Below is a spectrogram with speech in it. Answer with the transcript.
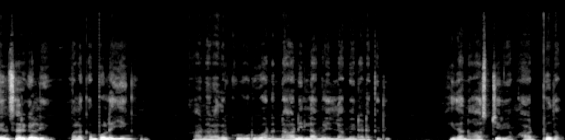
சென்சர்கள் வழக்கம் போல் இயங்கும். ஆனால் அதற்கு உருவான நான் இல்லாமல் எல்லாமே நடக்குது. இதுதான் ஆச்சரியம் அற்புதம்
